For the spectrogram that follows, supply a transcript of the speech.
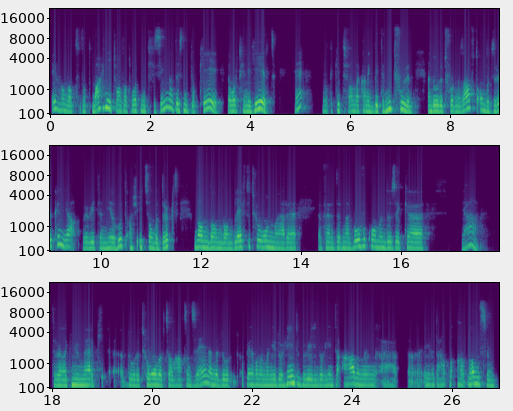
Even van dat, dat mag niet, want dat wordt niet gezien, dat is niet oké. Dat wordt genegeerd. Hè? Dat ik iets van, dat kan ik beter niet voelen. En door het voor mezelf te onderdrukken, ja, we weten heel goed, als je iets onderdrukt, dan, dan, dan blijft het gewoon maar uh, verder naar boven komen. Dus ik, uh, ja, terwijl ik nu merk, uh, door het gewoon te laten zijn en er door, op een of andere manier doorheen te bewegen, doorheen te ademen, even te gaan dansen,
